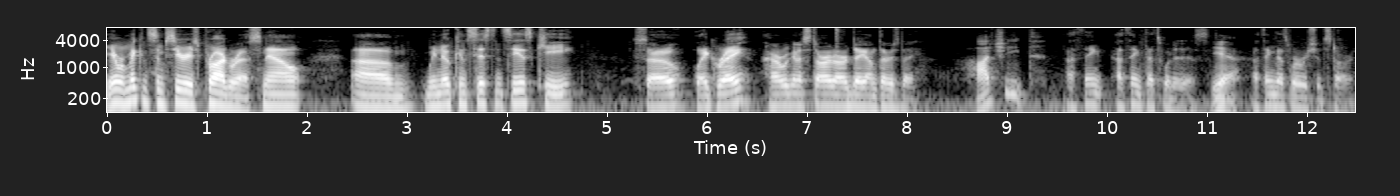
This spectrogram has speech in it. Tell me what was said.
Yeah, we're making some serious progress. Now, um, we know consistency is key. So, Blake Ray, how are we going to start our day on Thursday? Hot sheet? I think, I think that's what it is. Yeah. I think that's where we should start.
